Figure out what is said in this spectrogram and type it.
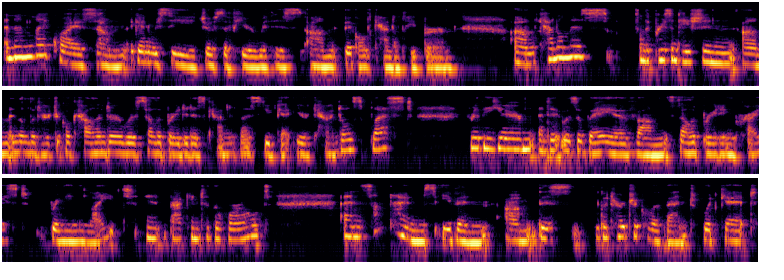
And then likewise, um, again, we see Joseph here with his um, big old candle taper. Um, Candlemas, the presentation um, in the liturgical calendar was celebrated as Candlemas. You'd get your candles blessed for the year, and it was a way of um, celebrating Christ, bringing light in, back into the world. And sometimes even um, this liturgical event would get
